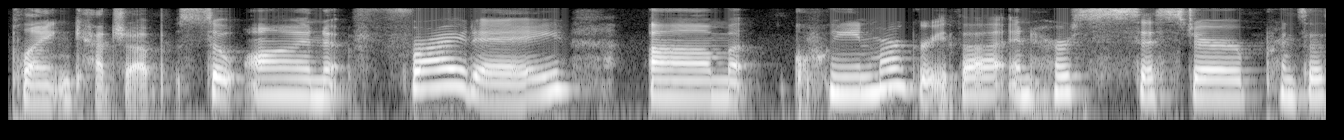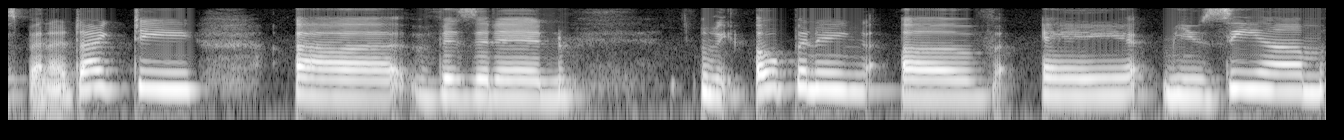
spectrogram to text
playing catch up. So on Friday, um, Queen Margrethe and her sister, Princess Benedikte, uh, visited the opening of a museum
